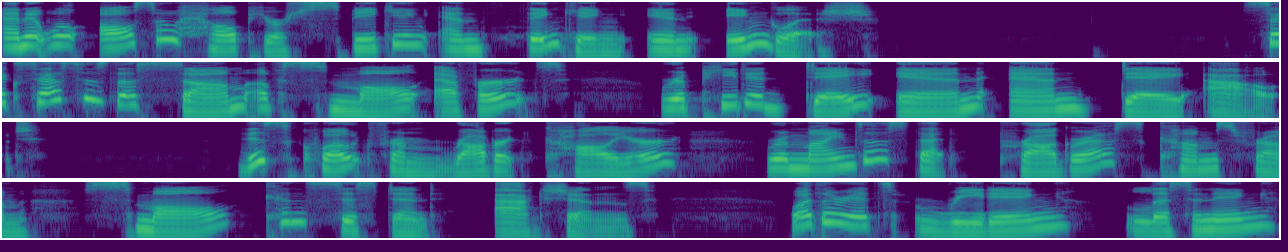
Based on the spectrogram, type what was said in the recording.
and it will also help your speaking and thinking in English. Success is the sum of small efforts repeated day in and day out. This quote from Robert Collier reminds us that progress comes from small, consistent actions. Whether it's reading, listening,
